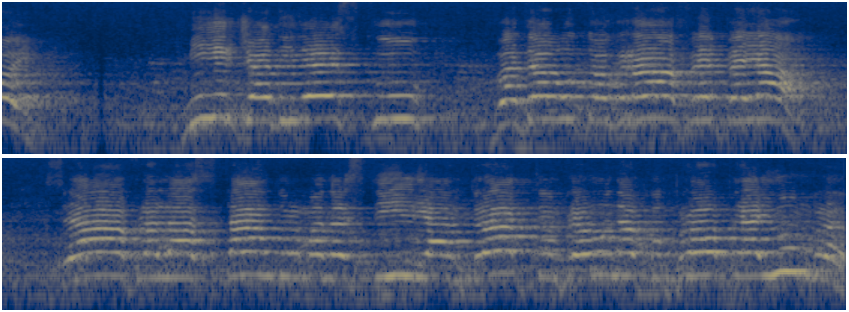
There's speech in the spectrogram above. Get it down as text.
Noi, Mircea Dinescu vă dă autografe pe ea. Se află la standul mănăstirii Antract împreună cu propria umbră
